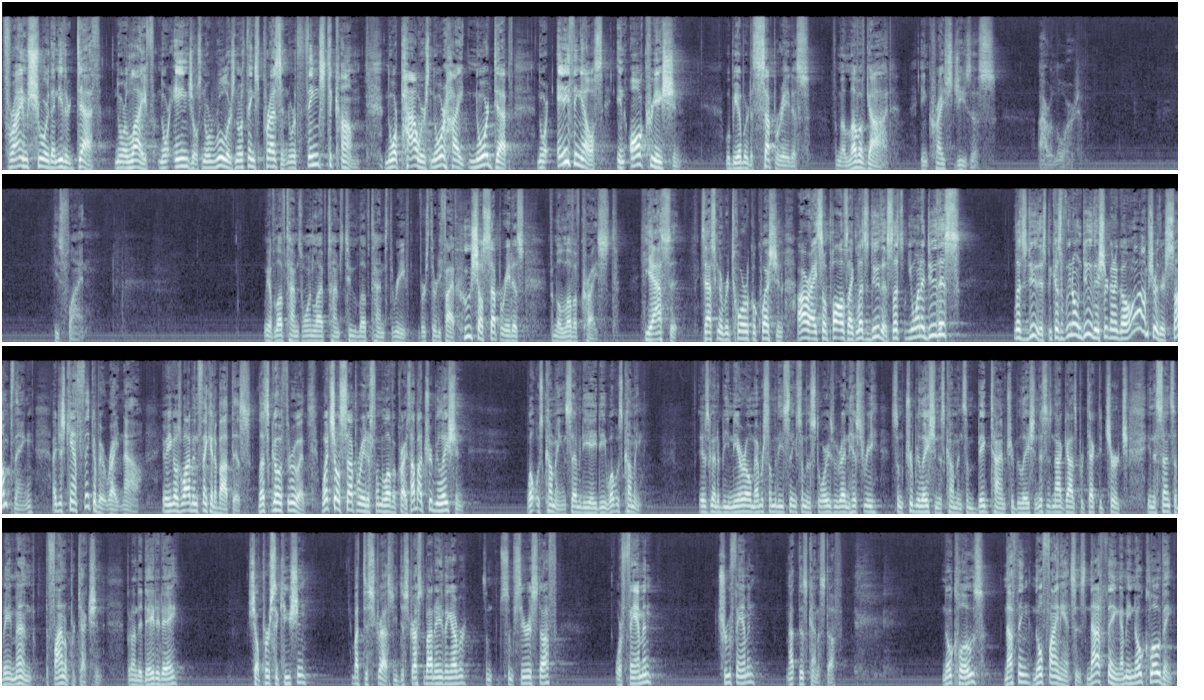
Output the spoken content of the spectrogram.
For I am sure that neither death, nor life, nor angels, nor rulers, nor things present, nor things to come, nor powers, nor height, nor depth, nor anything else in all creation will be able to separate us from the love of God in Christ Jesus our Lord. He's flying. We have love times one, love times two, love times three. Verse 35 Who shall separate us from the love of Christ? He asks it. He's asking a rhetorical question. All right, so Paul's like, let's do this. Let's, you want to do this? Let's do this. Because if we don't do this, you're going to go, oh, I'm sure there's something. I just can't think of it right now. He goes, Well, I've been thinking about this. Let's go through it. What shall separate us from the love of Christ? How about tribulation? What was coming in 70 AD? What was coming? Was going to be Nero. Remember some of these things, some of the stories we read in history? Some tribulation is coming, some big time tribulation. This is not God's protected church in the sense of amen, the final protection. But on the day to day, shall persecution? How about distress? You distressed about anything ever? Some, some serious stuff? Or famine? True famine? Not this kind of stuff. No clothes, nothing, no finances, nothing. I mean, no clothing.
